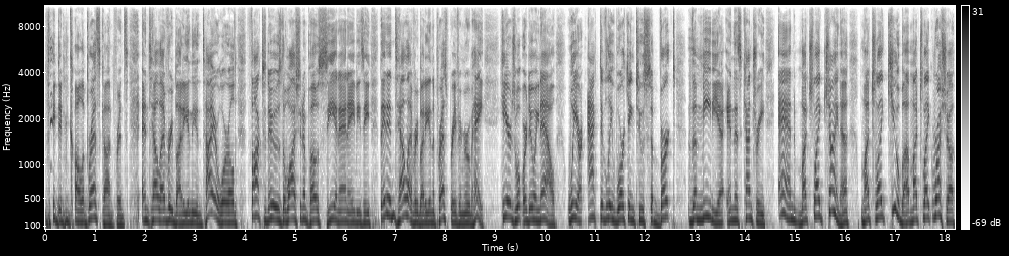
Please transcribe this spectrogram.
they didn't call a press conference and tell everybody in the entire world, Fox News, The Washington Post, CNN, ABC, they didn't tell everybody in the press briefing room, hey, here's what we're doing now. We are actively working to subvert the media in this country. And much like China, much like Cuba, Cuba, much like Russia,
